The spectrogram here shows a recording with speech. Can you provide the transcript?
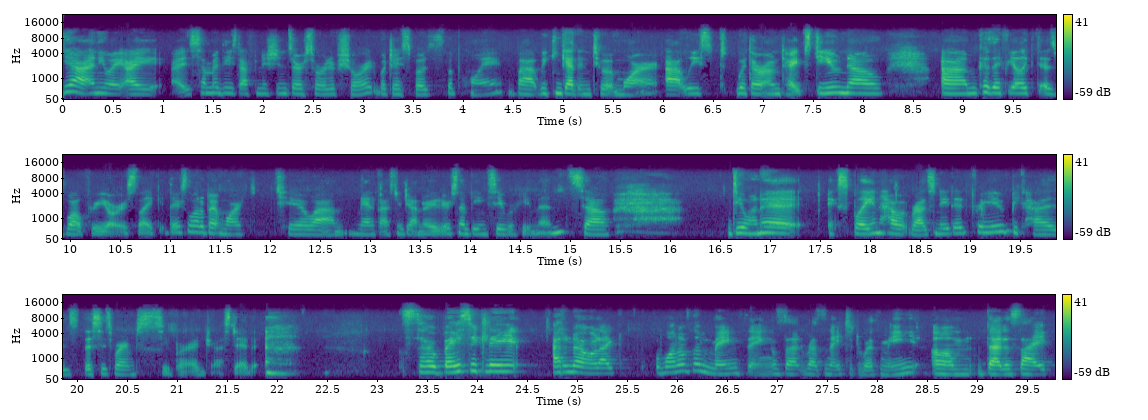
yeah, anyway, I, I some of these definitions are sort of short, which I suppose is the point, but we can get into it more, at least with our own types. Do you know um because I feel like as well for yours, like there's a little bit more to um manifesting generators than being superhuman. So do you want to explain how it resonated for you because this is where I'm super interested. so basically i don't know like one of the main things that resonated with me um that is like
